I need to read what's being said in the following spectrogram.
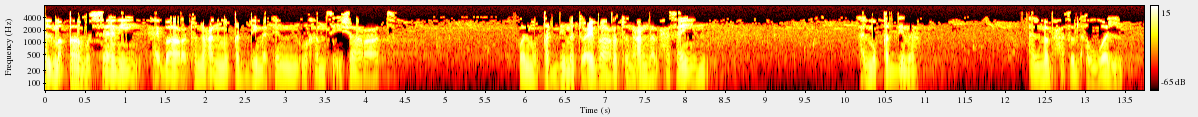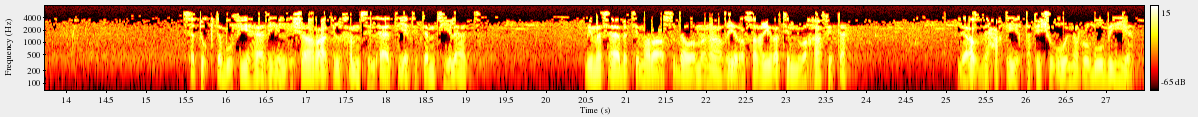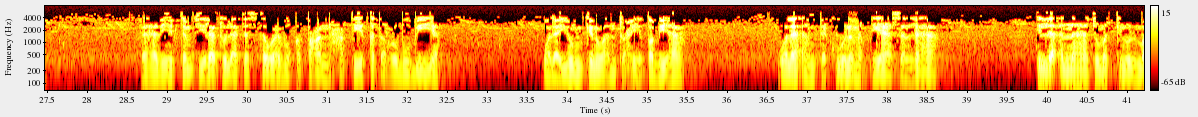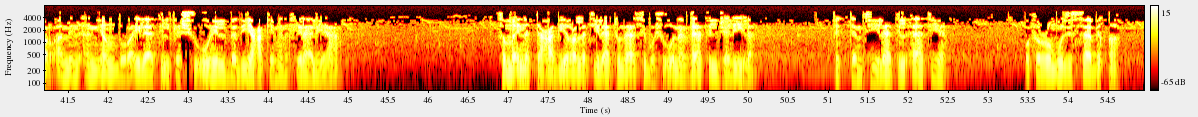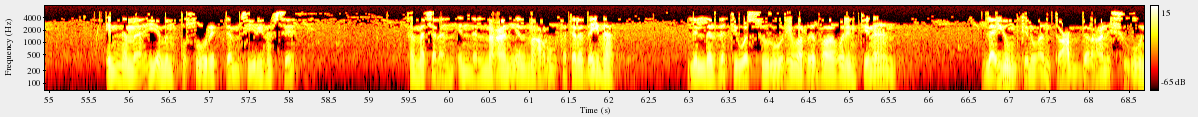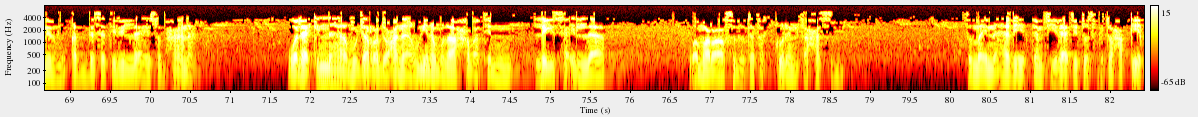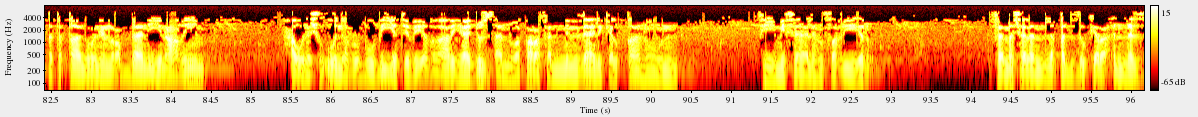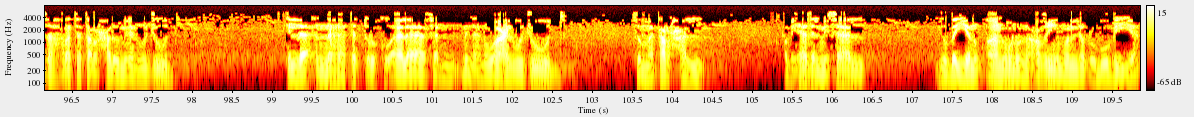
المقام الثاني عبارة عن مقدمة وخمس إشارات والمقدمة عبارة عن مبحثين. المقدمة المبحث الأول. ستكتب في هذه الإشارات الخمس الآتية تمثيلات بمثابة مراصد ومناظير صغيرة وخافتة لرصد حقيقة شؤون الربوبية. فهذه التمثيلات لا تستوعب قطعا حقيقة الربوبية ولا يمكن أن تحيط بها ولا أن تكون مقياسا لها إلا أنها تمكن المرء من أن ينظر إلى تلك الشؤون البديعة من خلالها. ثم إن التعابير التي لا تناسب شؤون الذات الجليلة في التمثيلات الآتية وفي الرموز السابقة إنما هي من قصور التمثيل نفسه. فمثلا إن المعاني المعروفة لدينا للذة والسرور والرضا والامتنان لا يمكن أن تعبر عن الشؤون المقدسة لله سبحانه ولكنها مجرد عناوين ملاحظة ليس إلا ومراصد تفكر فحسب. ثم إن هذه التمثيلات تثبت حقيقة قانون رباني عظيم حول شؤون الربوبية بإظهارها جزءا وطرفا من ذلك القانون. في مثال صغير فمثلا لقد ذكر أن الزهرة ترحل من الوجود إلا أنها تترك آلافا من أنواع الوجود ثم ترحل. وبهذا المثال يبين قانون عظيم للربوبية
